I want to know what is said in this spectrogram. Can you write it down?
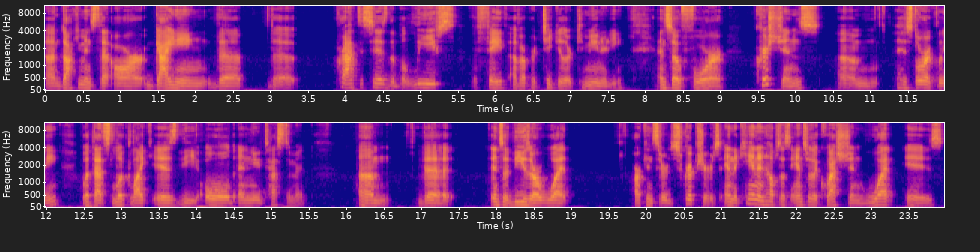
um, documents that are guiding the the practices, the beliefs, the faith of a particular community. And so for Christians, um, historically, what that's looked like is the Old and New Testament. Um, the and so these are what are considered scriptures, and the canon helps us answer the question: What is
